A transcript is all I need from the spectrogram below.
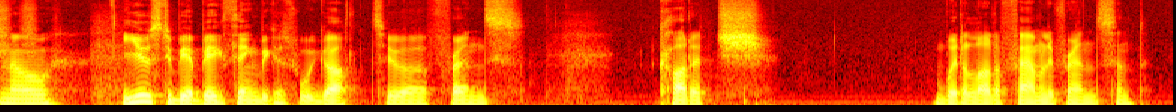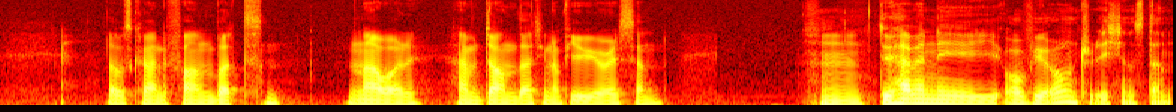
No. It used to be a big thing because we got to a friend's cottage with a lot of family friends, and that was kind of fun. But now I haven't done that in a few years, and Hmm. Do you have any of your own traditions then,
